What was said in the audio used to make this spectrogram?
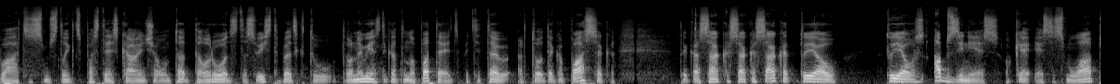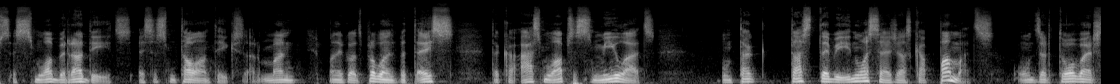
pats esmu slikts, pasties, kā viņš jau, un tad tev rodas tas viss, tāpēc, ka tu, tev neviens nekad to nav pateicis, bet ja tev ar to tā kā pasaka, tā kā saka, saka, saka, tu jau, tu jau apzinājies, ok, es esmu labs, es esmu labi radīts, es esmu talantīgs, man, man ir kaut kādas problēmas, bet es kā esmu labs, esmu mīlēts, un tā, tas tevī nosēžās kā pamats. Un ar to vairs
